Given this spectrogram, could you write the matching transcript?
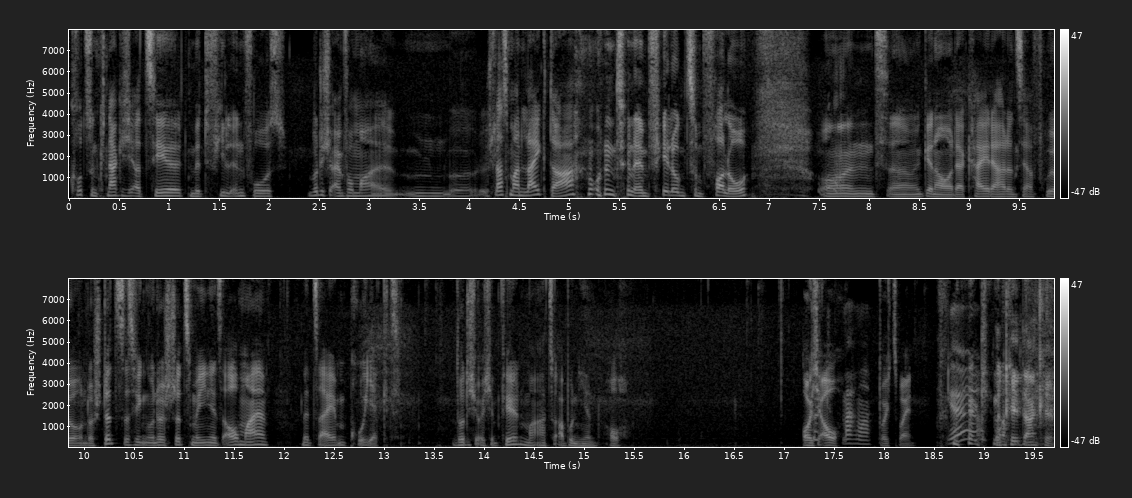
kurz und knackig erzählt, mit viel Infos würde ich einfach mal, mm, ich lasse mal ein Like da und eine Empfehlung zum Follow. Und äh, genau, der Kai, der hat uns ja früher unterstützt, deswegen unterstützen wir ihn jetzt auch mal mit seinem Projekt. Würde ich euch empfehlen, mal zu abonnieren auch. Euch Gut, auch. Mach mal. Euch zwei. Ja, ja. Genau. Okay, danke.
